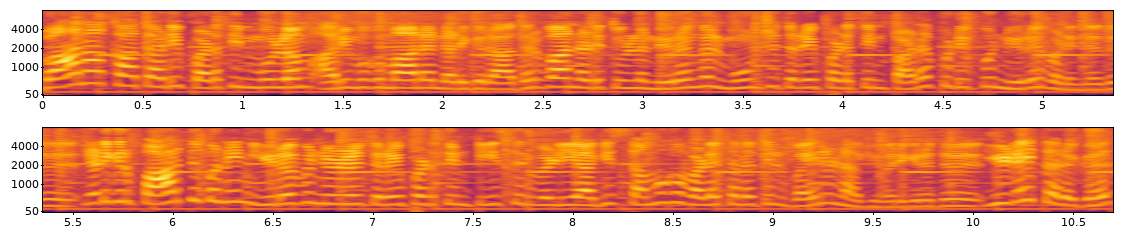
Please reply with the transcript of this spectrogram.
பானா காத்தாடி படத்தின் மூலம் அறிமுகமான நடிகர் அதர்வா நடித்துள்ள நிறங்கள் மூன்று திரைப்படத்தின் படப்பிடிப்பு நிறைவடைந்தது. நடிகர் பார்த்திபனின் இரவு நிழல் திரைப்படத்தின் டீசர் வெளியாகி சமூக வலைதளத்தில் வைரலாகி வருகிறது. இடைத்தரகர்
